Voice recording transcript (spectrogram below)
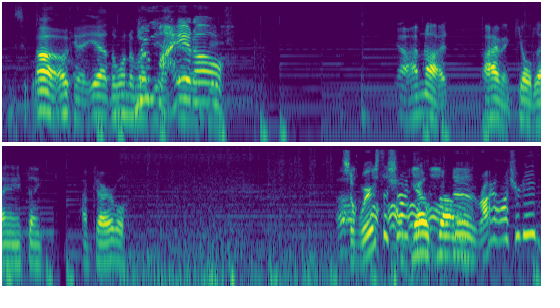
Let me see what- oh, okay. Yeah, the one above Blew you. my head off. Yeah, I'm not. I haven't killed anything. I'm terrible. So where's the Oh, shotgun? yeah, from- the rocket launcher, dude?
